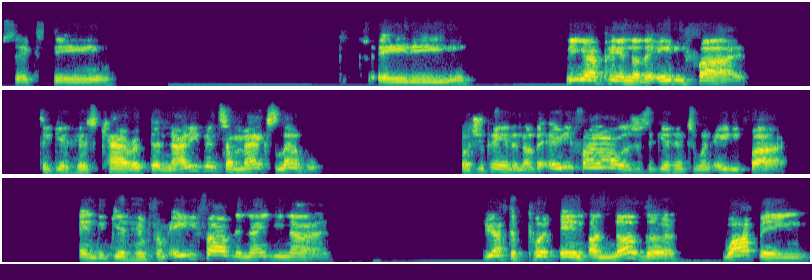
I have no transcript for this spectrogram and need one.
60, 80. Then you got to pay another 85 to get his character, not even to max level, but you're paying another $85 just to get him to an 85. And to get him from 85 to 99, you have to put in another whopping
